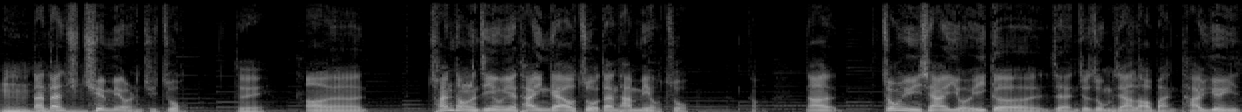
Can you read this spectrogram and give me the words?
嗯，但但却没有人去做。对，呃，传统的金融业他应该要做，但他没有做。好，那终于现在有一个人，就是我们现在老板，他愿意，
